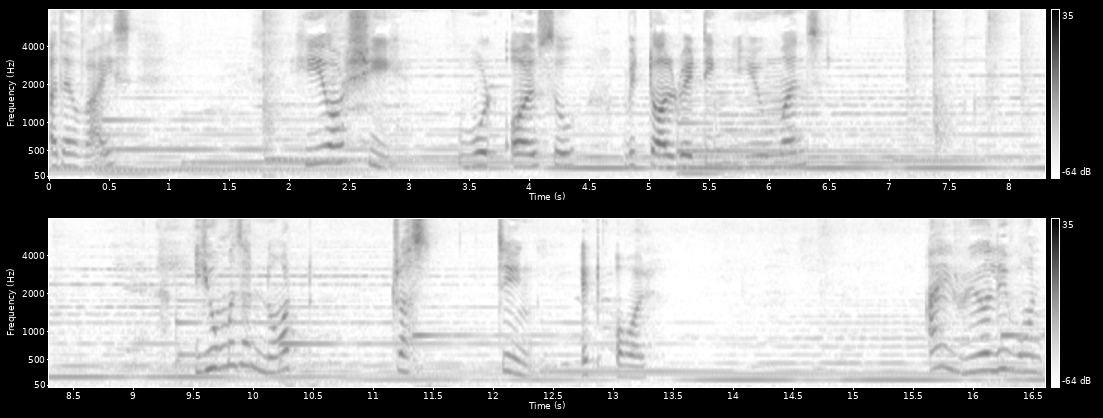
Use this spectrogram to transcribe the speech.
Otherwise, he or she would also be tolerating humans. Humans are not trusting at all. I really want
